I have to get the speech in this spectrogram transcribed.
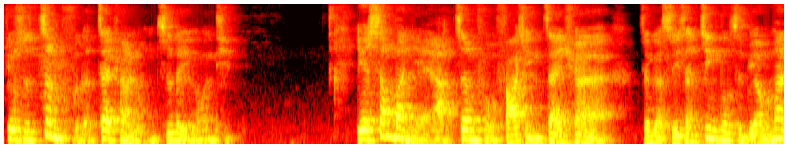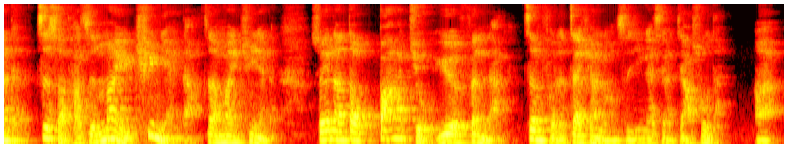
就是政府的债券融资的一个问题。因为上半年啊，政府发行债券这个实际上进度是比较慢的，至少它是慢于去年的，至少慢于去年的。所以呢，到八九月份呢，政府的债券融资应该是要加速的啊，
